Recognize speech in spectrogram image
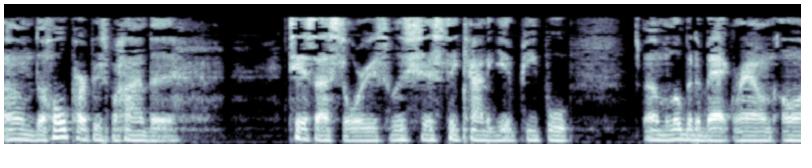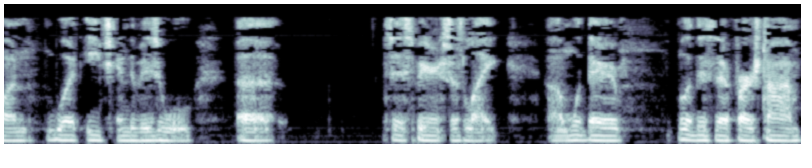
Um, the whole purpose behind the TSI stories was just to kind of give people um, a little bit of background on what each individual uh, experience is like, um, what their whether it's their first time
